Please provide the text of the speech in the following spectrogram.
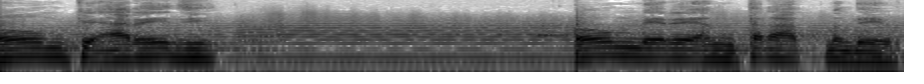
ओम प्यारे जी, ओम मेरे अंतरात्म देव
